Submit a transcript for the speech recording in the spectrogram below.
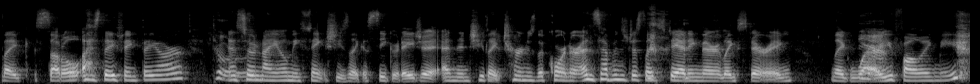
like subtle as they think they are. And so Naomi thinks she's like a secret agent and then she like turns the corner and Seven's just like standing there like staring like why are you following me?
